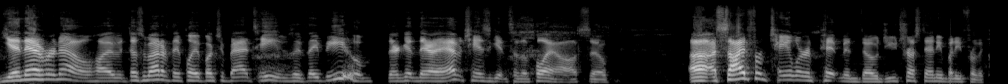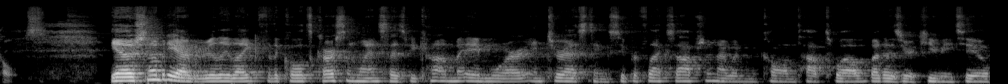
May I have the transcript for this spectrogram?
you never know. It doesn't matter if they play a bunch of bad teams. If they beat them, they're getting there. They have a chance to get into the playoffs. So. Uh, aside from Taylor and Pittman, though, do you trust anybody for the Colts? Yeah, there's somebody I really like for the Colts. Carson Wentz has become a more interesting superflex option. I wouldn't call him top 12, but as your QB2,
